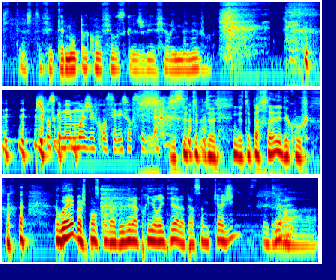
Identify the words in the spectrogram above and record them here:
Putain, je te fais tellement pas confiance que je vais faire une manœuvre. Je pense que même moi, j'ai froncé les sourcils là. J'essaie de, te persuader du coup. Ouais, bah, je pense qu'on va donner la priorité à la personne Kaji, c'est-à-dire Ouais. à,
